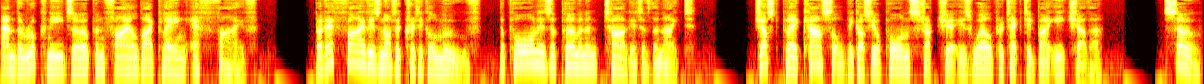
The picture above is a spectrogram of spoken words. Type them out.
And the rook needs a open file by playing f5. But f5 is not a critical move, the pawn is a permanent target of the knight. Just play castle because your pawn structure is well protected by each other. So,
